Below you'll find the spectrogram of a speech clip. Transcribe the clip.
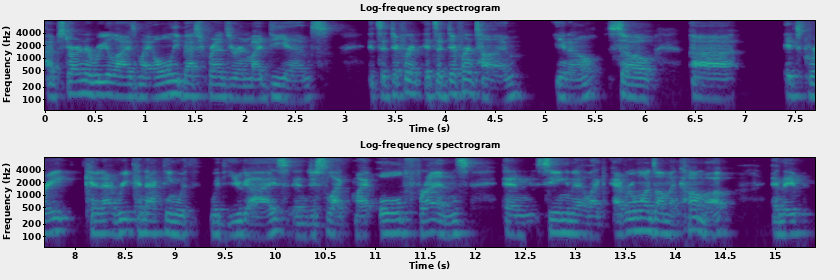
I'm starting to realize my only best friends are in my DMs. It's a different, it's a different time, you know. So uh, it's great connect, reconnecting with with you guys and just like my old friends and seeing that like everyone's on the come up and they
